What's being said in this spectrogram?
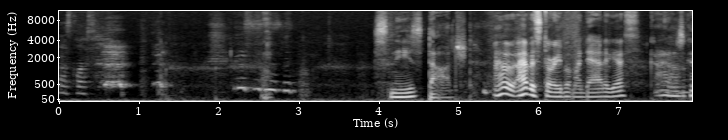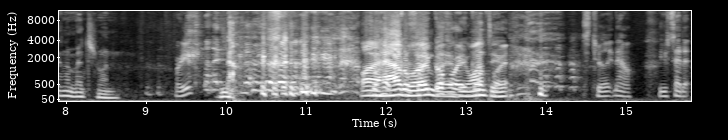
was close. Sneeze dodged. I have, I have a story about my dad, I guess. God, I was gonna mention one. Were you? No. well, I have go one, it, go but for if it, you want for to, It's too late now. You said it.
